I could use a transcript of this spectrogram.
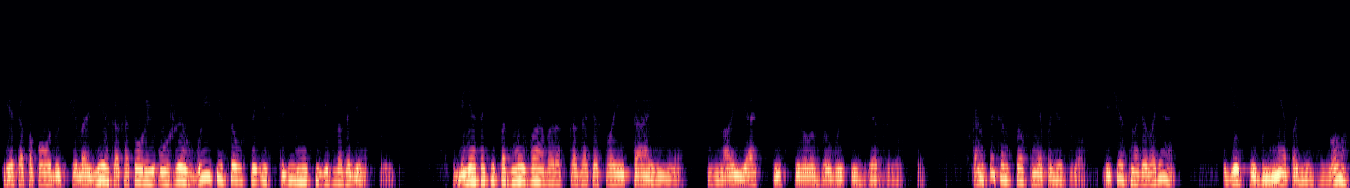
И это по поводу человека, который уже выписался из клиники и благоденствует. Меня таки подмывало рассказать о своей тайне, но я стискивал зубы и сдерживался. В конце концов, мне повезло. И, честно говоря, если бы не повезло,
